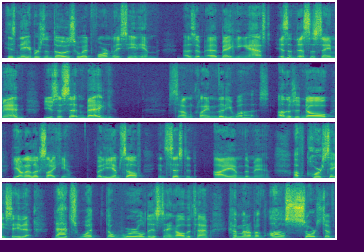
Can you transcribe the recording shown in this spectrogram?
His neighbors and those who had formerly seen him as a, a begging asked, Isn't this the same man used to sit and beg? Some claimed that he was. Others said, No, he only looks like him. But he himself insisted, I am the man. Of course they say that. That's what the world is saying all the time, coming up with all sorts of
